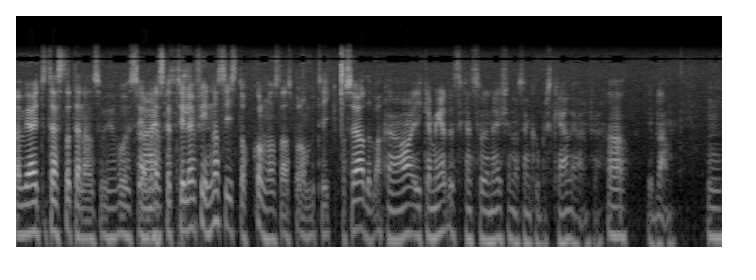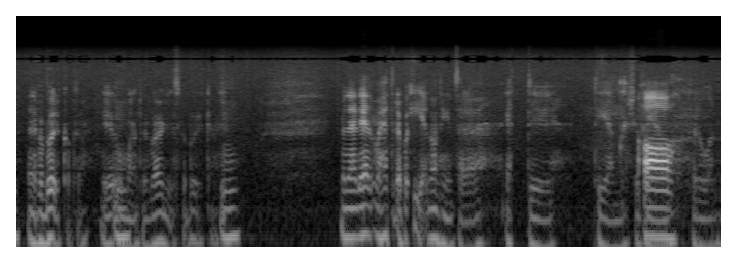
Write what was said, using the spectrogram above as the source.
Men vi har inte testat den än så vi får se. Nej, Men den ska tydligen finnas i Stockholm någonstans på någon butik på Söder va? Ja, Ica Medis, Consolidation och sen Coopers Candy har den tror jag. Ja. Ibland. Mm, Den är på burk också. Det är Mm. ovanligt med Virgils på burk kanske. mm. Men det- vad hette det på E? Någonting så här 1 TM 25 Ja. förråd.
